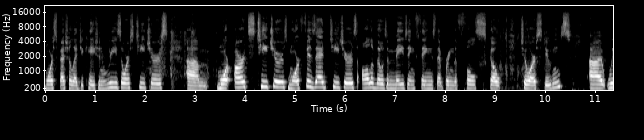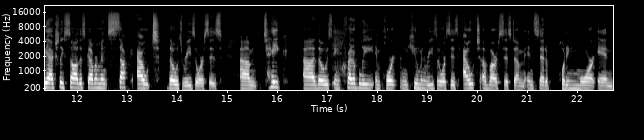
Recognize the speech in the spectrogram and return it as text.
more special education resource teachers, um, more arts teachers, more phys ed teachers, all of those amazing things that bring the full scope to our students. Uh, we actually saw this government suck out those resources, um, take uh, those incredibly important human resources out of our system instead of putting more in.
